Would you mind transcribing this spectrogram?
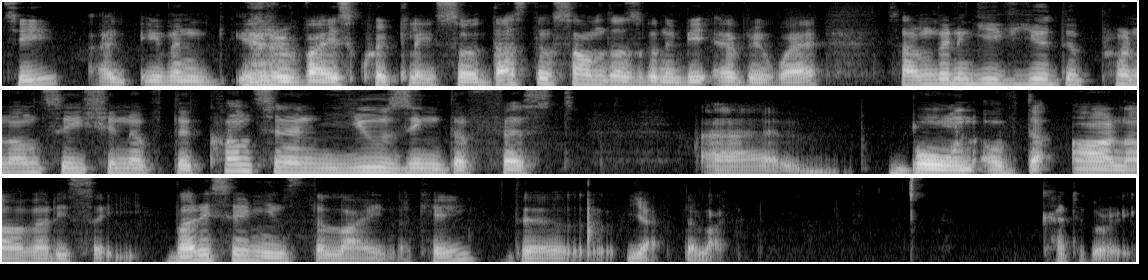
see i even revise quickly so that's the sound that's going to be everywhere so i'm going to give you the pronunciation of the consonant using the first uh, bone of the ana variceae. Variceae means the line, okay? The yeah, the line category.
